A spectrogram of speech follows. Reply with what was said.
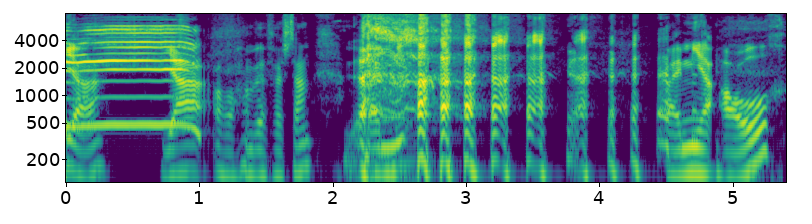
Ja, ja, oh, haben wir verstanden. Bei mir, bei mir auch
